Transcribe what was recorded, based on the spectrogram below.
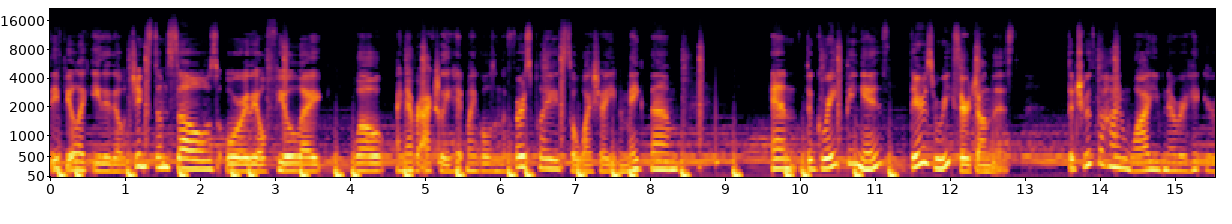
they feel like either they'll jinx themselves or they'll feel like, well, I never actually hit my goals in the first place, so why should I even make them? And the great thing is, there's research on this. The truth behind why you've never hit your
